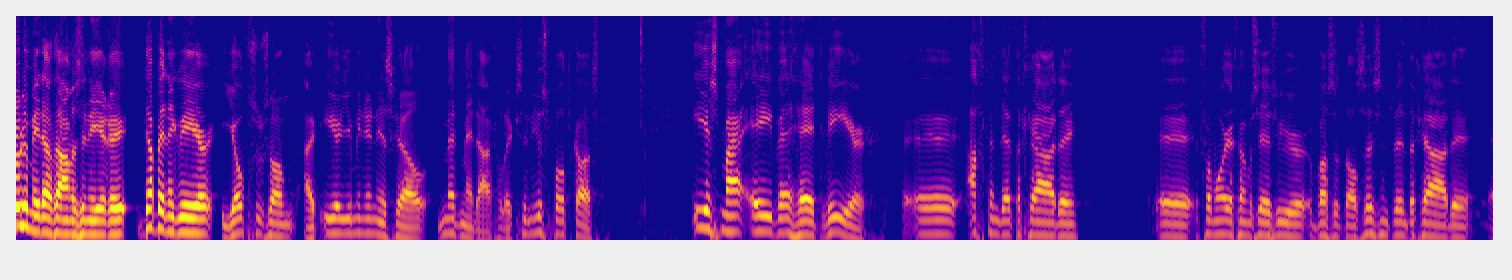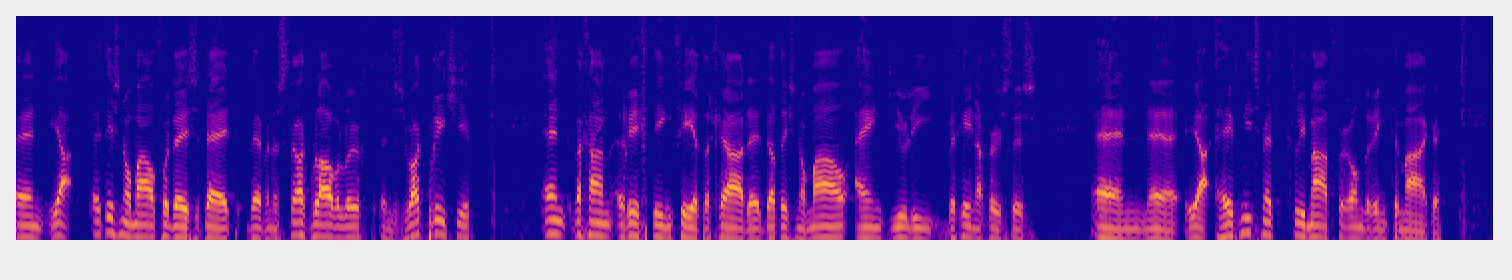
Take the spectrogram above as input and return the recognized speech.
Goedemiddag dames en heren, daar ben ik weer, Joop Suzan uit Ierjemien in Israël met mijn dagelijkse nieuwspodcast. Eerst maar even het weer. Uh, 38 graden, uh, vanmorgen om 6 uur was het al 26 graden en ja, het is normaal voor deze tijd. We hebben een strak blauwe lucht, een zwak briesje en we gaan richting 40 graden. Dat is normaal eind juli, begin augustus en uh, ja, heeft niets met klimaatverandering te maken.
